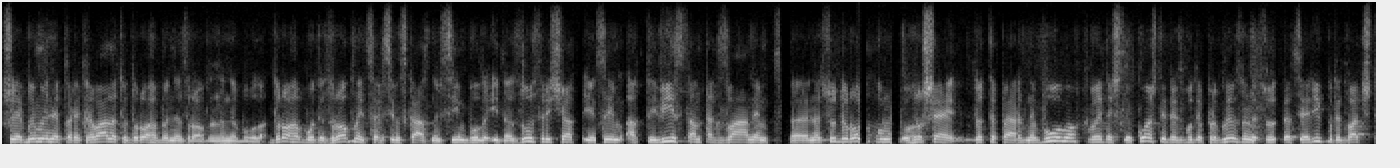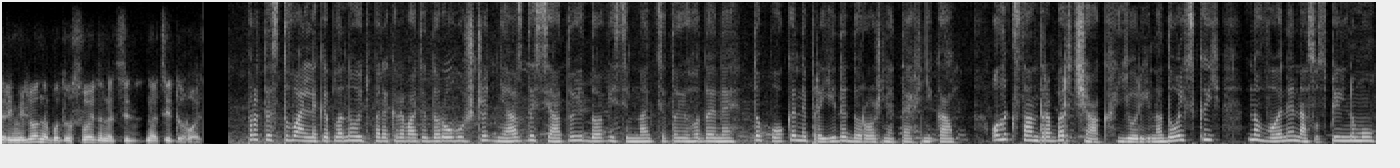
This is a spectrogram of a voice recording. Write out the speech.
що якби ми не перекривали, то дорога би не зроблена не була. Дорога буде зроблена, і це всім сказано. Всім було і на зустрічах, і цим активістам, так званим Е, на цю дорогу грошей дотепер не було. Видачні кошти десь буде приблизно на цей рік буде 24 мільйони буде освоєно на цій на цій дорозі. Протестувальники планують перекривати дорогу щодня з 10 до 18 години, допоки не приїде дорожня техніка. Олександра Берчак, Юрій Надольський. Новини на Суспільному.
